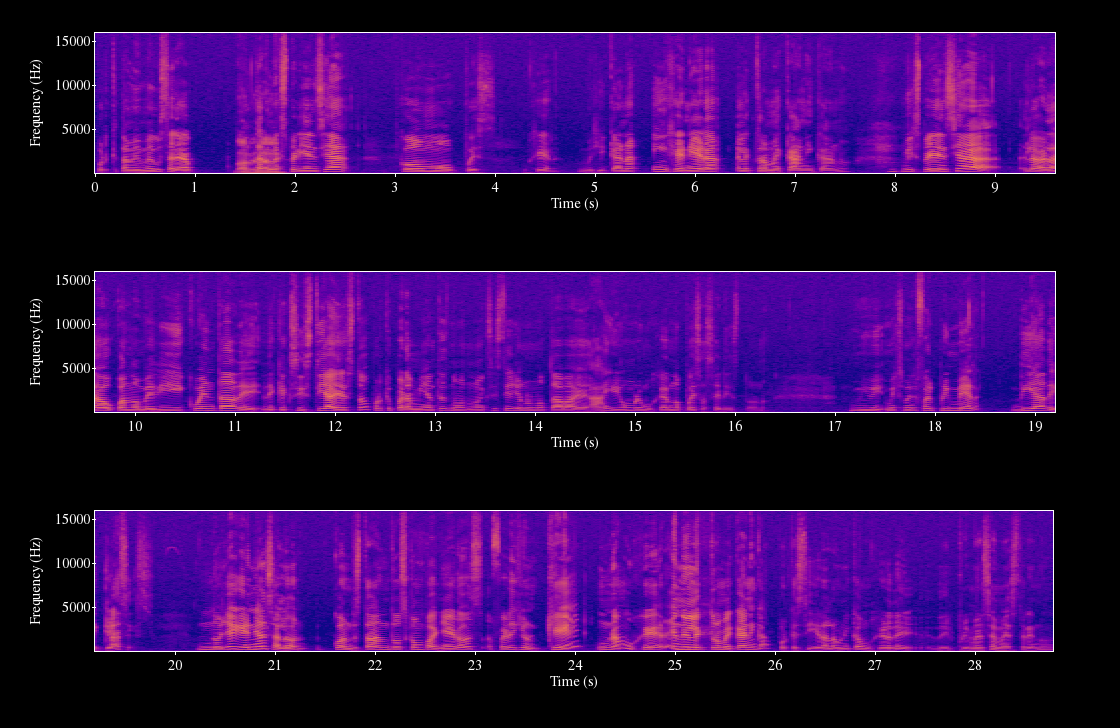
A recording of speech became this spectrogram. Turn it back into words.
Porque también me gustaría contar una experiencia como, pues, mujer mexicana, ingeniera electromecánica, ¿no? Mi experiencia la verdad, o cuando me di cuenta de, que existía esto, porque para mí antes no, no existía, yo no notaba, ay, hombre, mujer, no puedes hacer esto. ¿no? Mi, experiencia fue el primer día de clases. No llegué ni al salón cuando estaban dos compañeros afuera y dijeron, ¿qué? ¿Una mujer en electromecánica? Porque sí, era la única mujer de, del primer semestre, ¿no?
